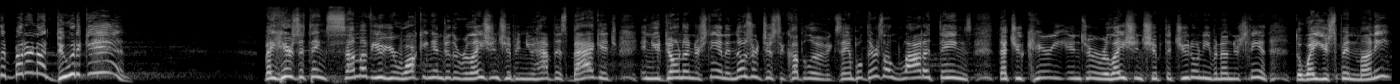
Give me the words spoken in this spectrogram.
They better not do it again. But here's the thing some of you, you're walking into the relationship and you have this baggage and you don't understand. And those are just a couple of examples. There's a lot of things that you carry into a relationship that you don't even understand. The way you spend money,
